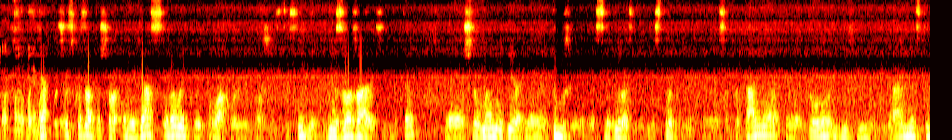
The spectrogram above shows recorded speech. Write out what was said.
Как мы его Я хочу сказати, що я з великою повагою відношусь до суддів, незважаючи на те, що в мене є дуже серйозні істотні запитання е, до їхньої діяльності,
